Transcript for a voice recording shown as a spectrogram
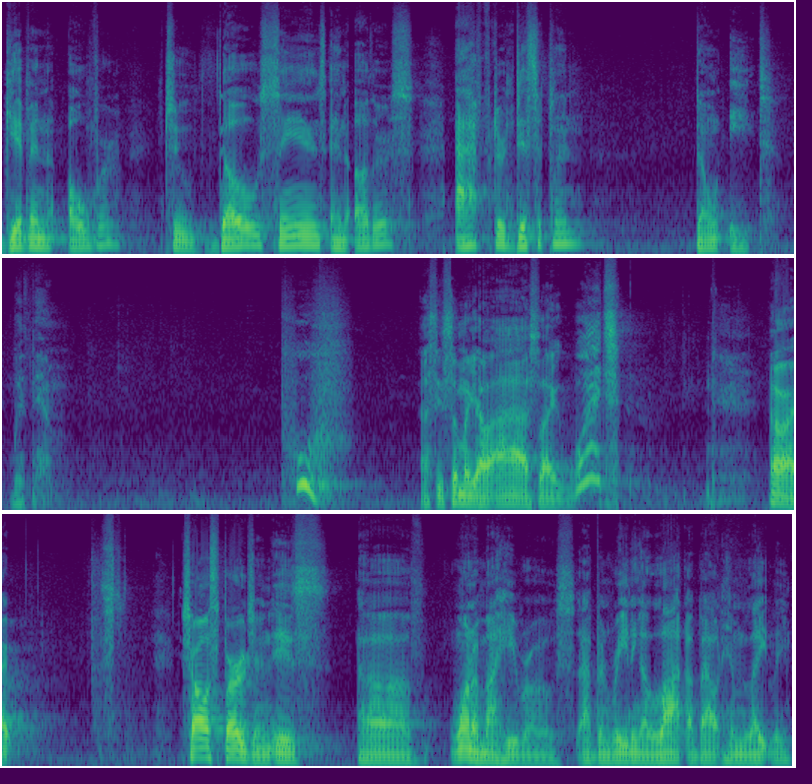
given over to those sins and others after discipline, don't eat with them. Whew. I see some of y'all eyes like, what? All right. Charles Spurgeon is uh, one of my heroes. I've been reading a lot about him lately.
